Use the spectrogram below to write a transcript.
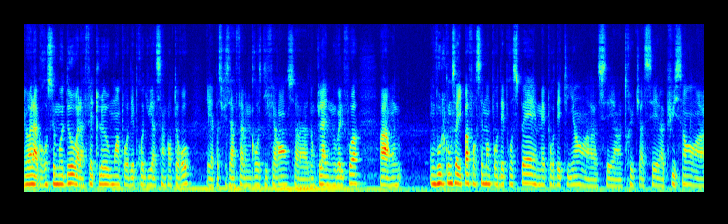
Euh, Mais voilà, grosso modo, voilà, faites-le au moins pour des produits à 50 euros, et parce que ça va faire une grosse différence. euh, donc là, une nouvelle fois, voilà, on- on vous le conseille pas forcément pour des prospects, mais pour des clients, euh, c'est un truc assez euh, puissant euh,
